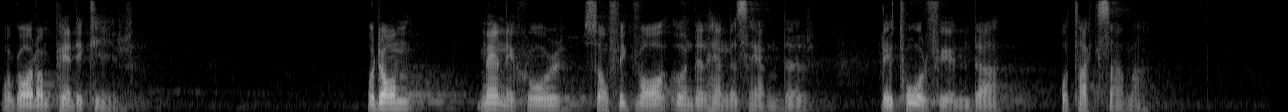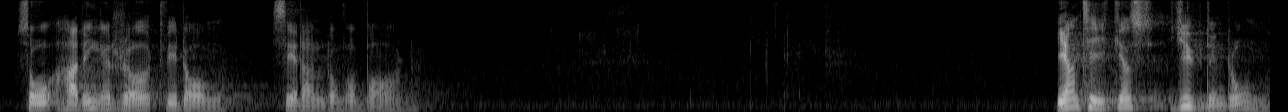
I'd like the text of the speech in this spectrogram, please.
och gav dem pedikyr. Och de människor som fick vara under hennes händer blev tårfyllda och tacksamma. Så hade ingen rört vid dem sedan de var barn. I antikens judendom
